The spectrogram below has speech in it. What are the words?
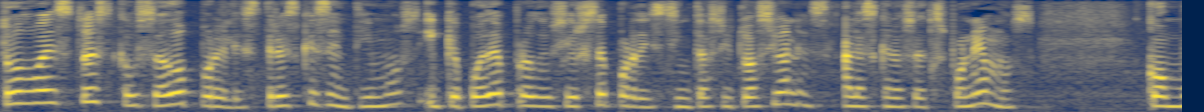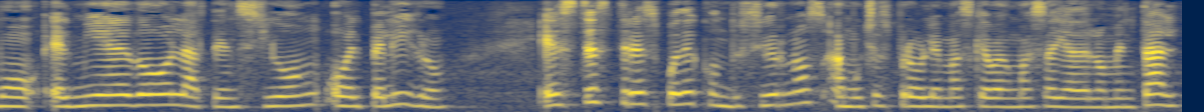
todo esto es causado por el estrés que sentimos y que puede producirse por distintas situaciones a las que nos exponemos, como el miedo, la tensión o el peligro. Este estrés puede conducirnos a muchos problemas que van más allá de lo mental.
